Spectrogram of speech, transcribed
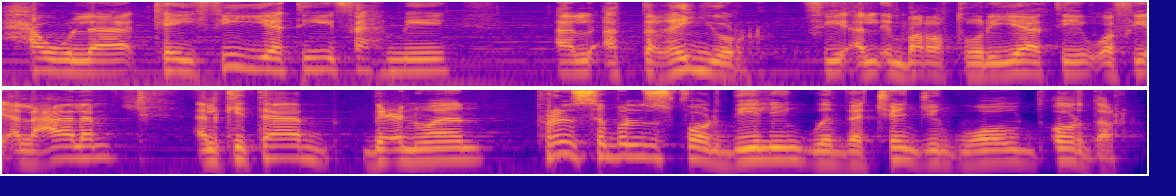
حول كيفية فهم التغير في الإمبراطوريات وفي العالم. الكتاب بعنوان Principles for Dealing with the Changing World Order.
